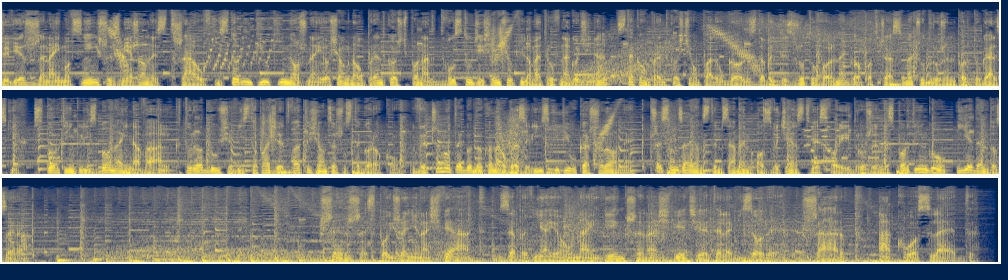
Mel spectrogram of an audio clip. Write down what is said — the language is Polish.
Czy wiesz, że najmocniejszy zmierzony strzał w historii piłki nożnej osiągnął prędkość ponad 210 km na godzinę? Z taką prędkością padł gol zdobyty z rzutu wolnego podczas meczu drużyn portugalskich Sporting Lizbona i Naval, który odbył się w listopadzie 2006 roku. Wyczynu tego dokonał brazylijski piłkarz Rony, przesądzając tym samym o zwycięstwie swojej drużyny Sportingu 1 do 0. Szersze spojrzenie na świat zapewniają największe na świecie telewizory Sharp Aquos LED.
